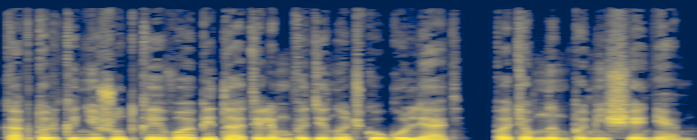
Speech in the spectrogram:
как только не жутко его обитателям в одиночку гулять по темным помещениям.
